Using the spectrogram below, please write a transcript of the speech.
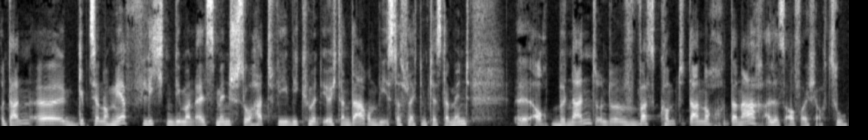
Und dann äh, gibt ja noch mehr Pflichten, die man als Mensch so hat. Wie, wie kümmert ihr euch dann darum? Wie ist das vielleicht im Testament äh, auch benannt und äh, was kommt da noch danach alles auf euch auch zu?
